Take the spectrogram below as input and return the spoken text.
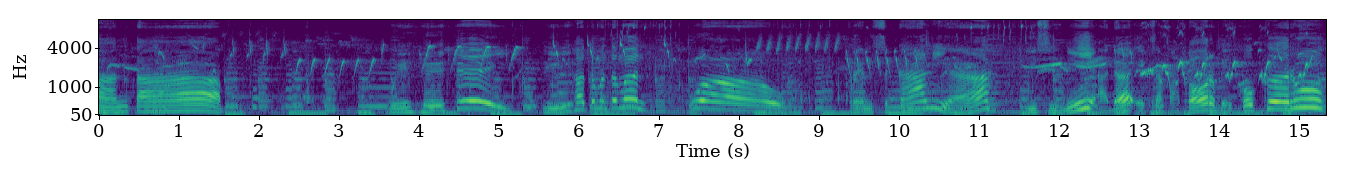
Mantap. Wehehe. Lihat teman-teman. Wow. Keren sekali ya. Di sini ada eksavator beko keruk.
